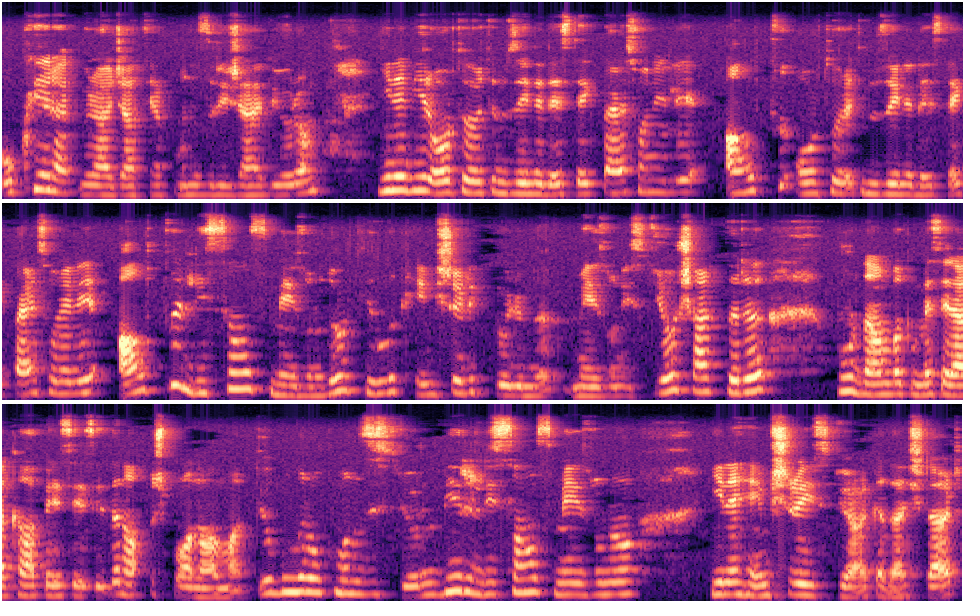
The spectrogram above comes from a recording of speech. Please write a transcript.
okuyarak müracaat yapmanızı rica ediyorum. Yine bir orta öğretim düzeyinde destek personeli, 6 orta öğretim düzeyinde destek personeli, 6 lisans mezunu, 4 yıllık hemşirelik bölümü mezunu istiyor. Şartları Buradan bakın mesela KPSS'den 60 puan almak diyor. Bunları okumanızı istiyorum. Bir lisans mezunu yine hemşire istiyor arkadaşlar.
